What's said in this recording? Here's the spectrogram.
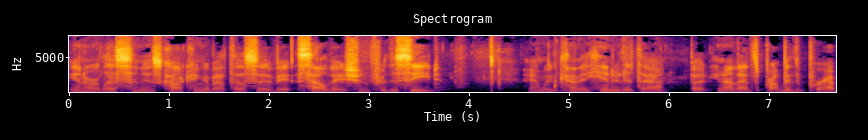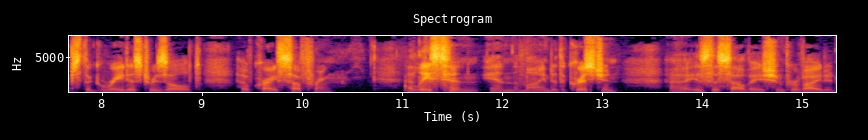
in our lesson is talking about the salvation for the seed. And we've kind of hinted at that. But, you know, that's probably the, perhaps the greatest result of Christ's suffering, at least in, in the mind of the Christian, uh, is the salvation provided.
